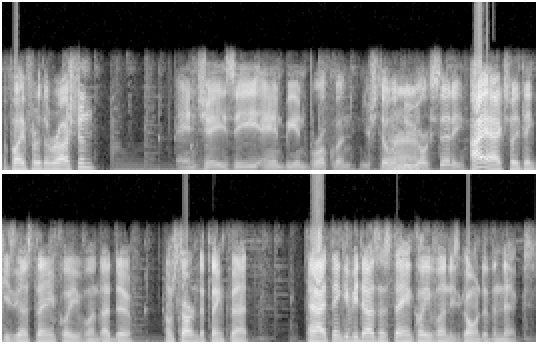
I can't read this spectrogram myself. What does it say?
To play for the Russian. And Jay-Z and be in Brooklyn. You're still uh, in New York City. I actually think he's going to stay in Cleveland. I do. I'm starting to think that. And I think if he doesn't stay in Cleveland, he's going to the Knicks.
